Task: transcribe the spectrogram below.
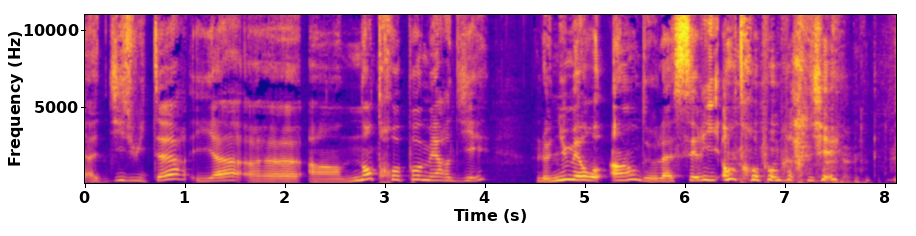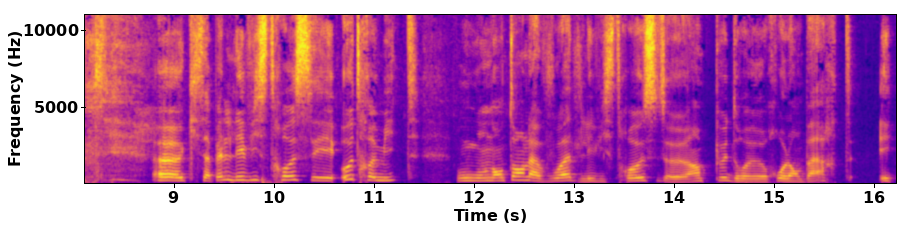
à 18h, il y a euh, un anthropomerdier, le numéro 1 de la série Anthropomerdier, euh, qui s'appelle Lévi-Strauss et autres mythes, où on entend la voix de Lévi-Strauss, euh, un peu de Roland Barthes, et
